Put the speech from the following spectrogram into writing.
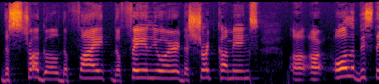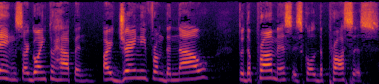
the struggle, the fight, the failure, the shortcomings, uh, are, all of these things are going to happen. Our journey from the now to the promise is called the process.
